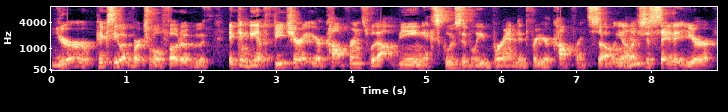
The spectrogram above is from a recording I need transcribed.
your PixiWeb virtual photo booth, it can be a feature at your conference without being exclusively branded for your conference. So, you know, mm-hmm. let's just say that you're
